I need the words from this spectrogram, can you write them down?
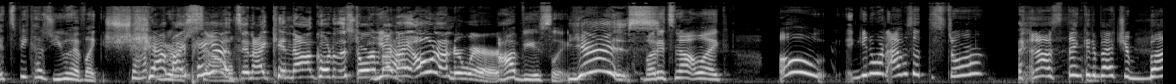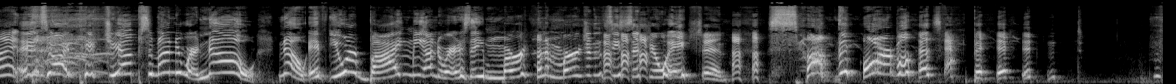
it's because you have like shat, Shat my pants, and I cannot go to the store and Yeah. buy my own underwear. obviously. yes, But it's not like, oh, you know what? I was at the store and I was thinking about your butt. And so I picked you up some underwear. No, no. If you are buying me underwear, it is a mer- an emergency situation. Something horrible has happened.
